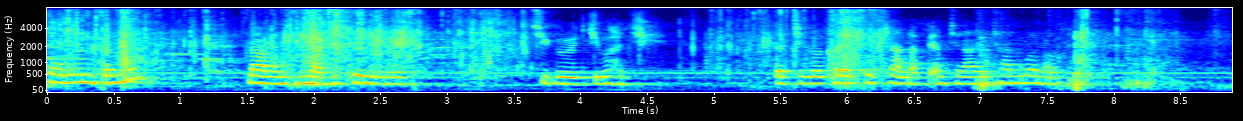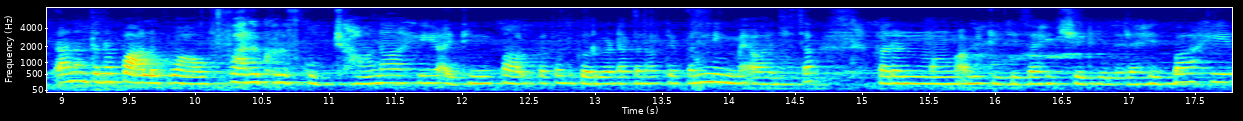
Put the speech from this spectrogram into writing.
त्यानंतर ना नानांची माझी फेवरेट चिगळीची भाजी. तर चिगळ खरंच खूप छान लागते. आमची नाणी छान बनवते. त्यानंतर ना पालक वाव पालक खरंच खूप छान आहे. आय थिंक पालकाचाच गरगटा करा ते पण निम्म्या भाजीचा कारण मग आम्ही तिघीचा हे शेट गेलेले आहेत बाहेर.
